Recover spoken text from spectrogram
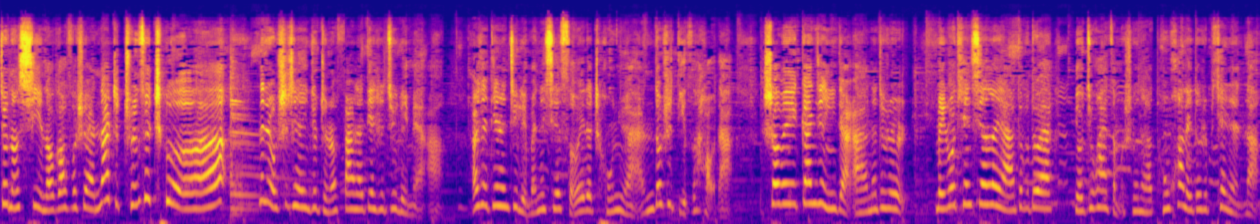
就能吸引到高富帅，那这纯粹扯。那种事情也就只能发生在电视剧里面啊，而且电视剧里面那些所谓的丑女啊，那都是底子好的，稍微干净一点啊，那就是美若天仙了呀，对不对？有句话怎么说呢？童话里都是骗人的，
